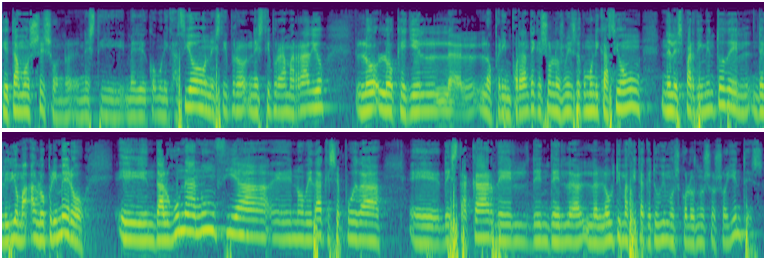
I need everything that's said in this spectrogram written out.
estamos eso en este medio de comunicación, en este, pro, en este programa radio, lo, lo que el, lo pero importante que son los medios de comunicación en el esparcimiento del, del idioma. A lo primero, eh, de alguna anuncia eh, novedad que se pueda eh, destacar de, de la, la, la última cita que tuvimos con los nuestros oyentes.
